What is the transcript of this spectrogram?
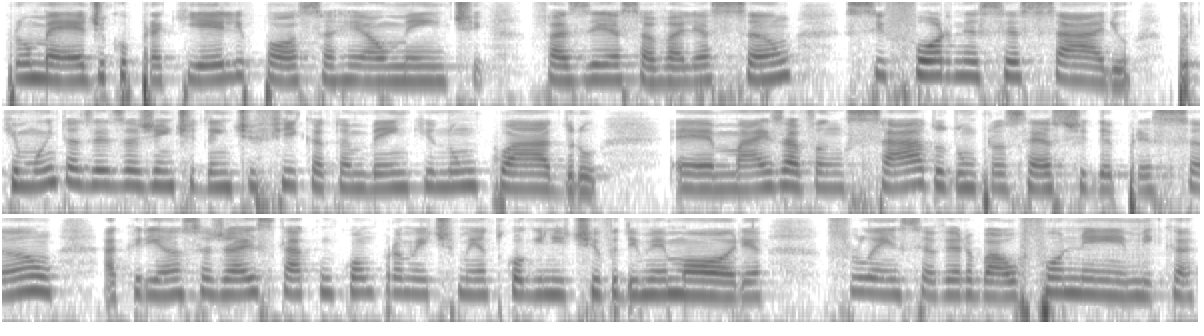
para o médico para que ele possa realmente fazer essa avaliação, se for necessário, porque muitas vezes a gente identifica também que num quadro é, mais avançado de um processo de depressão, a criança já está com comprometimento cognitivo de memória, fluência verbal fonêmica.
